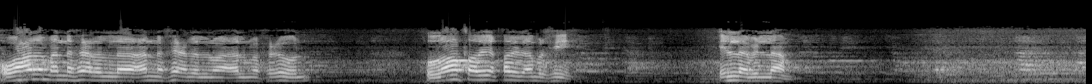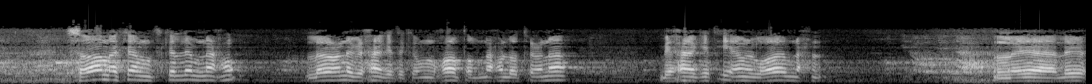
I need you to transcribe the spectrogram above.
واعلم أن فعل أن فعل المفعول لا طريق للأمر فيه إلا باللام. سواء كان المتكلم نحو لا يعنى بحاجتك من المخاطب نحو لا تعنى بحاجتي أم الغائب نحو لا لا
